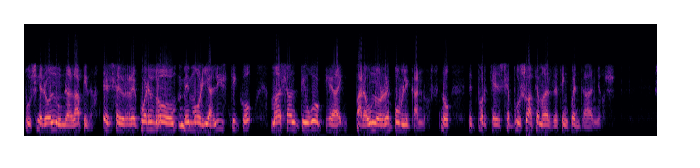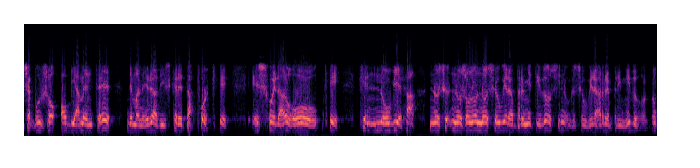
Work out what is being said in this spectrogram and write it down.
pusieron una lápida. Es el recuerdo memorialístico más antiguo que hay para unos republicanos, ¿no? Porque se puso hace más de 50 años. Se puso, obviamente, de manera discreta porque eso era algo que, que no hubiera, no, no solo no se hubiera permitido, sino que se hubiera reprimido, ¿no?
